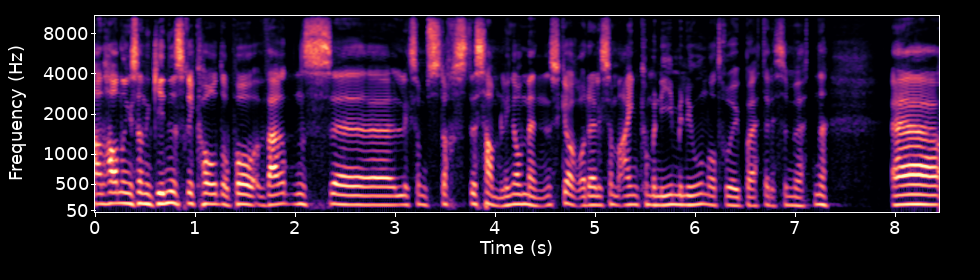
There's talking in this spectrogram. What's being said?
han har noen sånne Guinness-rekorder på verdens liksom, største samling av mennesker. og Det er liksom 1,9 millioner tror jeg, på et av disse møtene. Eh,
